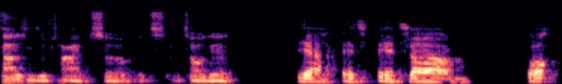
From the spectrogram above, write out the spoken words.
thousands of times, so it's it's all good. Yeah, it's it's um. Well,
